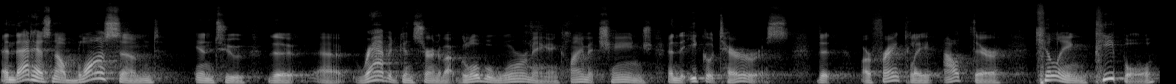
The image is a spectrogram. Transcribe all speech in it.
And that has now blossomed into the uh, rabid concern about global warming and climate change and the eco terrorists that are frankly out there killing people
